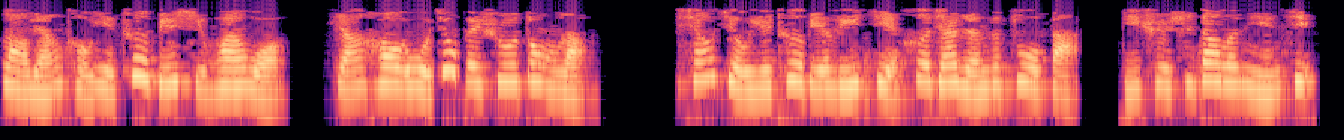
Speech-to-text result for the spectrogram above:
老两口也特别喜欢我，然后我就被说动了。小九也特别理解贺家人的做法，的确是到了年纪，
